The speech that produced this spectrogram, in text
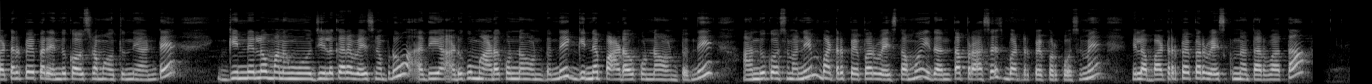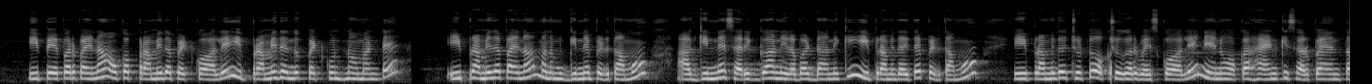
బటర్ పేపర్ ఎందుకు అవసరం అవుతుంది అంటే గిన్నెలో మనము జీలకర్ర వేసినప్పుడు అది అడుగు మాడకుండా ఉంటుంది గిన్నె పాడవకుండా ఉంటుంది. అందుకోసమని బటర్ పేపర్ వేస్తాము. ఇదంతా ప్రాసెస్ బటర్ పేపర్ కోసమే. ఇలా బటర్ పేపర్ వేసుకున్న తర్వాత ఈ పేపర్ పైన ఒక ప్రమిద పెట్టుకోవాలి. ఈ ప్రమిద ఎందుకు పెట్టుకుంటున్నామంటే ఈ ప్రమిద పైన మనం గిన్నె పెడతాము. ఆ గిన్నె సరిగ్గా నిలబడడానికి ఈ ప్రమిద అయితే పెడతాము. ఈ ప్రమిద చుట్టూ ఒక షుగర్ వేసుకోవాలి. నేను ఒక హ్యాండ్కి సరిపోయేంత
